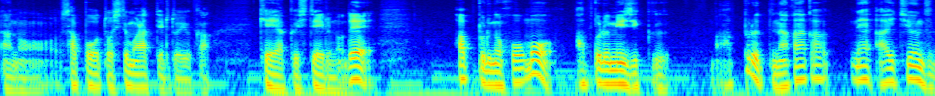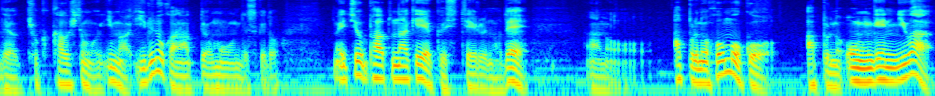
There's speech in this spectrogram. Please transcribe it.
ああのサポートしてもらってるというか契約しているのでアップルの方もアップルミュージックアップルってなかなかね iTunes では曲買う人も今いるのかなって思うんですけど、まあ、一応パートナー契約しているのであのアップルの方もこうアップルの音源には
